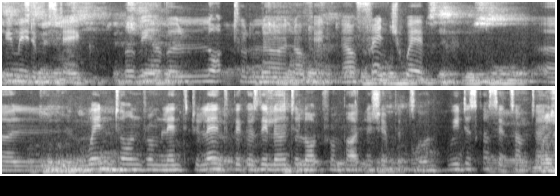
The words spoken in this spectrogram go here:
we made a mistake, but we have a lot to learn of it. Now, French Web uh, uh, went on from length to length because they learned a lot from partnership and so on. We discuss it sometimes.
